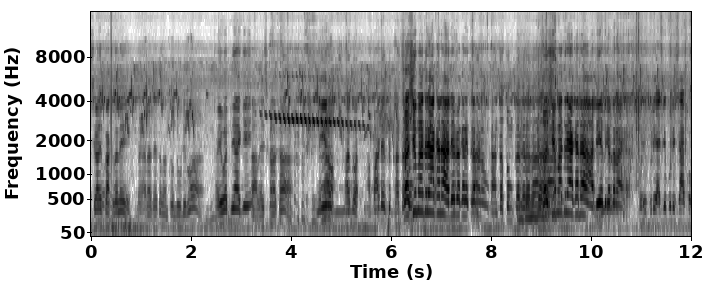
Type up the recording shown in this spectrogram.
ಇಸ್ಕೊಳ್ಳಿ ಪಕ್ಕದಲ್ಲಿ ಬೇಡ ಅದಕ್ಕೆ ನಂತ ದುಡ್ಡಿಲ್ವ? ಐವತ್ತನೇ ಹಾಕಿ ಸಾಲ ಇಸ್ಕೊಳಕ? ನೀನು. ಅದು ಆ ಪಾಟಿ ಸಸಿ ಮಾತ್ರ ಹಾಕಲ್ಲ ಅದೇ ಬೇಕಾದ್ರೆ ಎತ್ಕೊಂಡ ನಾನು ಕಂತ ತುಂಬ್ಕೊಂಡಿರೋದ. ಸಸಿ ಮಾತ್ರ ಹಾಕಲ್ಲ ಅದೇ ಎತ್ಕೊತಾರ ಬಿಡಿ ಬಿಡಿ ಅಲ್ಲಿ ಬಿಡಿ ಸಾಕು.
